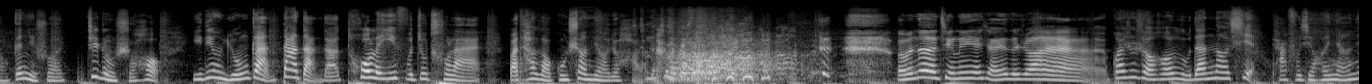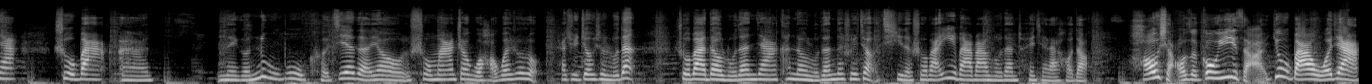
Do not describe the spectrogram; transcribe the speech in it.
我跟你说，这种时候一定勇敢大胆的脱了衣服就出来，把她老公上吊就好了。我们的情灵叶小叶子说啊，怪兽手和卤蛋闹气，他父亲回娘家，兽爸啊，那个怒不可遏的要兽妈照顾好怪兽手，他去教训卤蛋。兽爸到卤蛋家，看到卤蛋在睡觉，气得兽爸一把把卤蛋推起来，吼道：“好小子，够意思啊，又把我家。”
